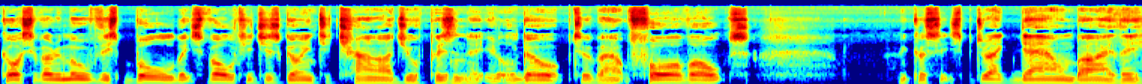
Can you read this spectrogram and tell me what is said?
of course if I remove this bulb its voltage is going to charge up isn't it? It'll go up to about 4 volts because it's dragged down by the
